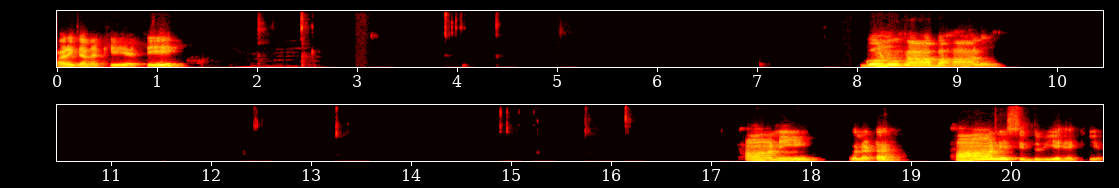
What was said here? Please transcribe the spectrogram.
පරිගණකයේ ඇති ගොනු හා බහලුම් හානි වලට හානි සිදුවිය හැකිය.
